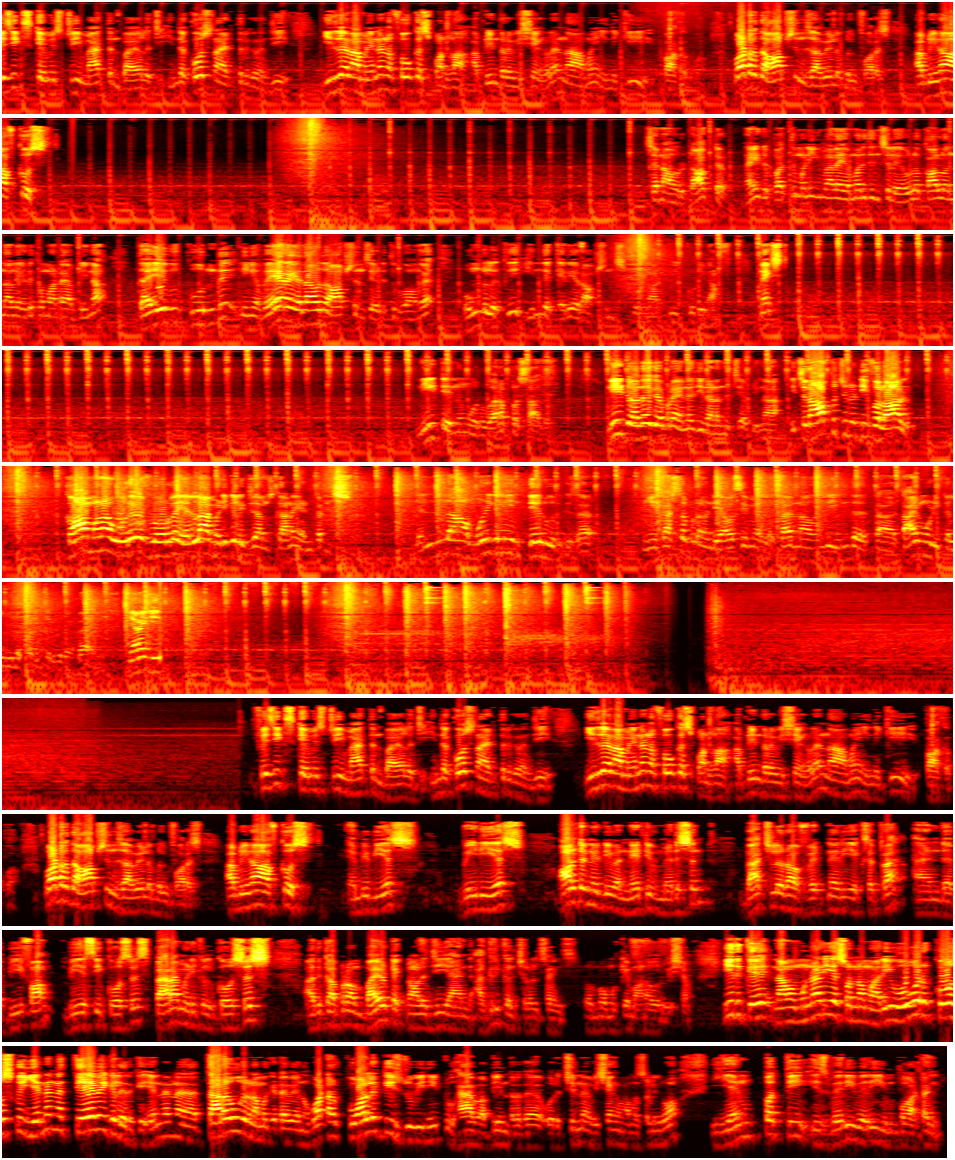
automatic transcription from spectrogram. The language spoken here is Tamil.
Physics chemistry math and biology இந்த கோர்ஸ் நான் எடுத்திருக்கிறேன் ஜி. இதுல நாம என்னென்ன ஃபோக்கஸ் பண்ணலாம் அப்படின்ற விஷயங்களை நாம இன்னைக்கு பார்க்க போறோம். What are the options available for us அப்படின்னா அஃப்கோர்ஸ் சார் நான் ஒரு டாக்டர் நைட்டு பத்து மணிக்கு மேல எமர்ஜென்சில எவ்வளவு கால் வந்தாலும் எடுக்க மாட்டேன் அப்படின்னா தயவு கூர்ந்து நீங்க வேற ஏதாவது ஆப்ஷன்ஸ் எடுத்துக்கோங்க. உங்களுக்கு இந்த career options will not next NEET என்னும் ஒரு வரப்பிரசாதம். நீட் வந்ததுக்கு அப்புறம் எனர்ஜி நடந்துச்சு அப்படின்னா it's an opportunity for all காமனா ஒரே ஃப்ளோர்ல எல்லா மெடிக்கல் எக்ஸாம்ஸ்க்கான என்ட்ரன்ஸ் எல்லா மொழிகளையும் தேர்வு இருக்கு சார் நீங்க கஷ்டப்பட வேண்டிய அவசியமே இல்லை. சார் நான் வந்து இந்த தா- தாய்மொழி கல்வியில படிச்சிருக்கிறேன் சார் எனக்கு physics chemistry math and biology இந்த கோர்ஸ் நான் எடுத்திருக்கிறேன் ஜி. இதுல நாம என்னென்ன ஃபோக்கஸ் பண்ணலாம் அப்படின்ற விஷயங்களை நாம இன்னைக்கு பார்க்க போறோம். What are the options available for us அப்படின்னா of course MBBS BDS alternative and native medicine bachelor of veterinary etcetera and B Pharm BSc courses paramedical courses அதுக்கப்புறம் பயோடெக்னாலஜி அண்ட் அக்ரிகல்ச்சரல் சயின்ஸ் ரொம்ப முக்கியமான ஒரு விஷயம். இதுக்கு நாம முன்னாடியே சொன்ன மாதிரி ஒவ்வொரு கோர்ஸ்க்கும் என்னென்ன தேவைகள் இருக்கு? என்னென்ன தரவுகள் நம்ம கிட்ட வேணும்? What are qualities to we need to have அப்படின்றத ஒரு சின்ன விஷயங்கள் நம்ம சொல்லிடுவோம். Empathy is very very important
